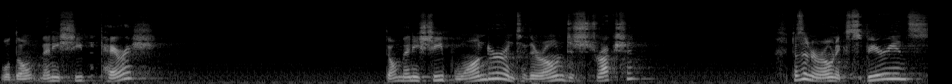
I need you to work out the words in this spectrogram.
Well, don't many sheep perish? Don't many sheep wander into their own destruction? Doesn't our own experience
